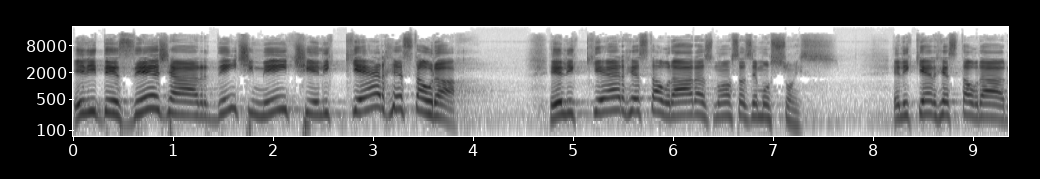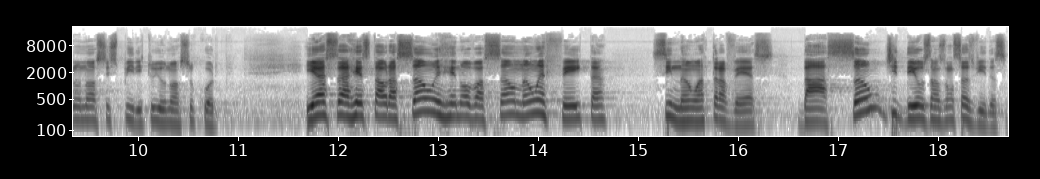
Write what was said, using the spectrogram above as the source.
ele deseja ardentemente, ele quer restaurar. Ele quer restaurar as nossas emoções. Ele quer restaurar o nosso espírito e o nosso corpo. E essa restauração e renovação não é feita senão através da ação de Deus nas nossas vidas.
